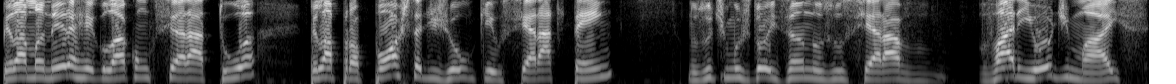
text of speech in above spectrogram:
pela maneira regular com que o Ceará atua, pela proposta de jogo que o Ceará tem. Nos últimos dois anos o Ceará variou demais.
